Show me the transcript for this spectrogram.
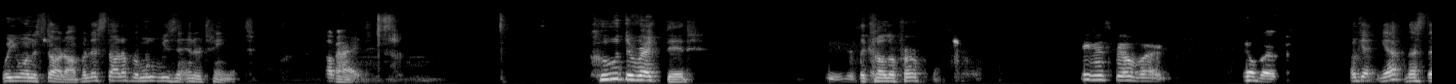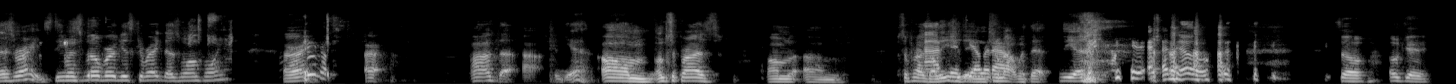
where do you want to start off? But let's start off with movies and entertainment. Okay. All right. Who directed The Color Purple? Steven Spielberg. Spielberg. Okay, yep, that's that's right. Steven Spielberg is correct. That's one point. All right. Uh, uh, the, uh, yeah. Um, I'm surprised. Um, um, surprised I Alicia didn't come out. out with that. Yeah, I know. so okay,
